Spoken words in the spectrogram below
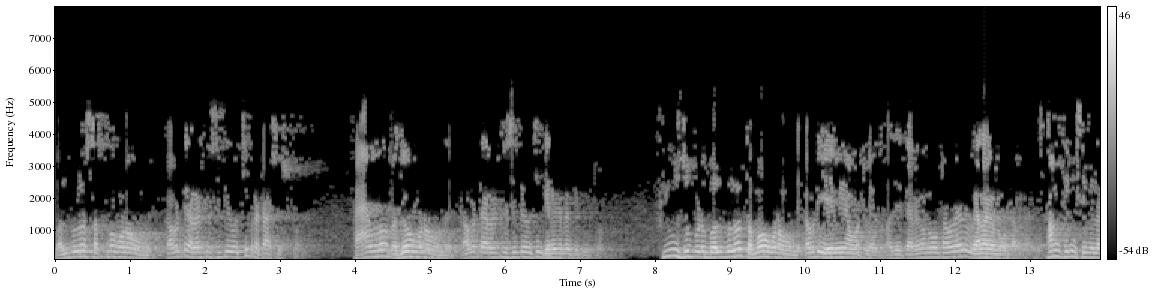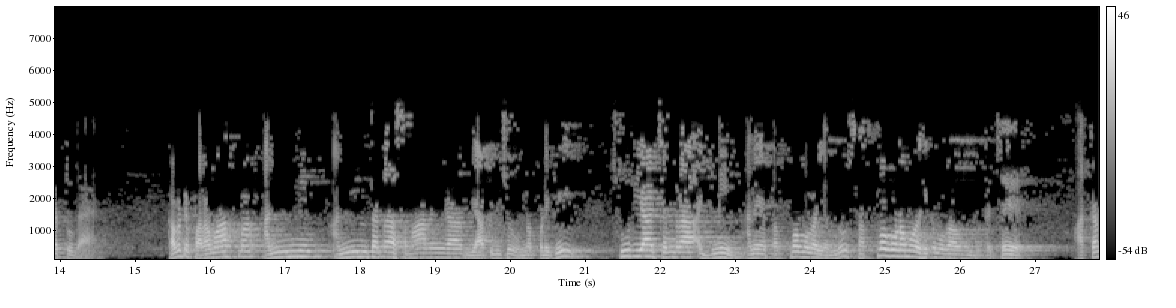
బల్బులో సత్వగుణం ఉంది. కాబట్టి ఎలక్ట్రిసిటీ వచ్చి ప్రకాశిస్తుంది. ఫ్యాన్లో రజోగుణం ఉంది. కాబట్టి ఎలక్ట్రిసిటీ వచ్చి గిరగిర తిరుగుతుంది. ఫ్యూజ్ ఇప్పుడు బల్బులో తమో గుణం ఉంది. కాబట్టి ఏమీ అవ్వట్లేదు. అది తిరగనూటం లేదు వెలగనూటం లేదు సంథింగ్ సిమిలర్ టు దాట్ కాబట్టి పరమాత్మ అన్ని అంతటా సమానంగా వ్యాపించి ఉన్నప్పటికీ సూర్య చంద్ర అగ్ని అనే తత్వముల ఎందు సత్వగుణము అధికముగా ఉంటే అక్కడ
